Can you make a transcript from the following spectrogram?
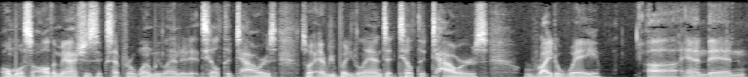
Almost all the matches except for one we landed at Tilted Towers. So everybody lands at Tilted Towers right away, uh, and then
